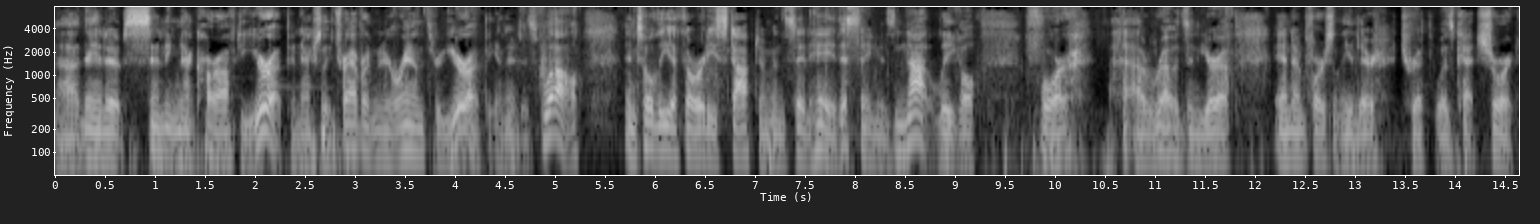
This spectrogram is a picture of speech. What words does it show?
Uh, they ended up sending that car off to Europe and actually traveling around through Europe in it as well until the authorities stopped them and said, hey, this thing is not legal for uh, roads in Europe. And unfortunately, their trip was cut short.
